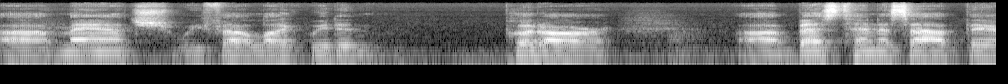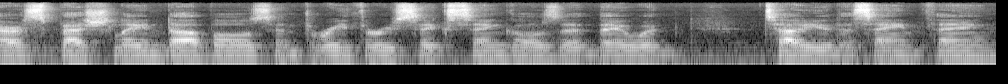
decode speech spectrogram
uh, match. We felt like we didn't put our uh, best tennis out there, especially in doubles and three through six singles. That they would tell you the same thing.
